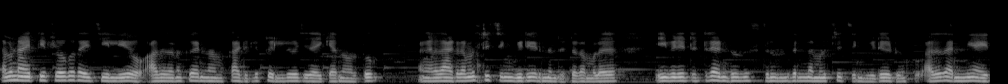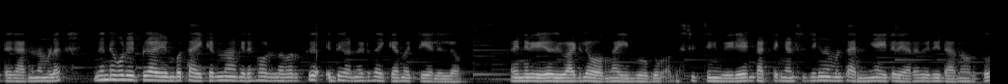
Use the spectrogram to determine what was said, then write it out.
നമ്മൾ നൈറ്റി ഫ്രോക്ക് തയ്ച്ചില്ലയോ? അത് കണക്ക് വേണം നമുക്ക് അടിയിൽ ഫ്രില്ല് വെച്ച് തയ്ക്കാൻ ഓർത്തു. അങ്ങനെ താണ്ട് നമ്മൾ സ്റ്റിച്ചിങ് വീഡിയോ ഇടുന്നുണ്ട് കേട്ടോ നമ്മൾ. ഈ വീഡിയോ ഇട്ടിട്ട് രണ്ട് ദിവസത്തിനുള്ളിൽ തന്നെ നമ്മൾ സ്റ്റിച്ചിങ് വീഡിയോ ഇടും. അത് തന്നെയായിട്ട് കാരണം നമ്മൾ ഇതിന്റെ കൂടെ ഇട്ട് കഴിയുമ്പോൾ തയ്ക്കണം എന്ന് ആഗ്രഹമുള്ളവർക്ക് ഇത് കണ്ടിട്ട് തയ്ക്കാൻ പറ്റിയല്ലോ അതിന്റെ വീഡിയോ ഒരുപാട് ലോങ് ആയി പോകും. അപ്പോൾ സ്റ്റിച്ചിങ് വീഡിയോയും കട്ടിങ് ആൻഡ് സ്റ്റിച്ചിങ് നമ്മൾ തന്നെയായിട്ട് വേറെ വീഡിയോ ഇടാൻ ഓർത്തു.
